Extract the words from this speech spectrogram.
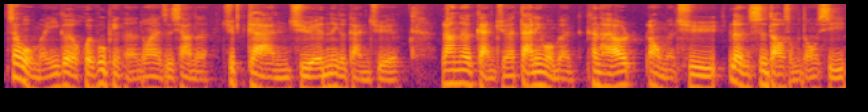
在我们一个恢复平衡的状态之下呢，去感觉那个感觉，让那个感觉带领我们，看它要让我们去认识到什么东西，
